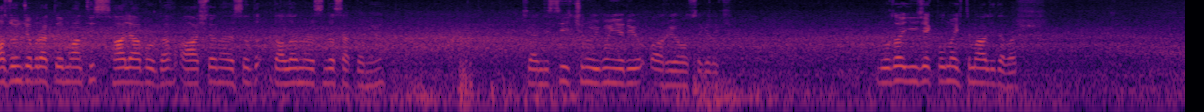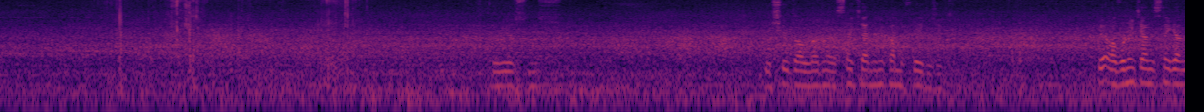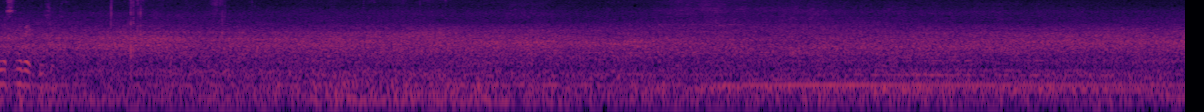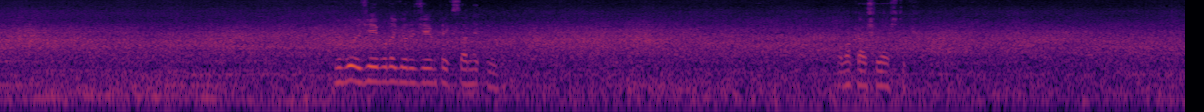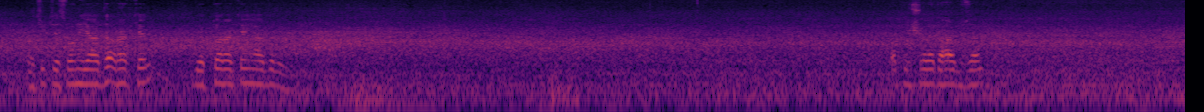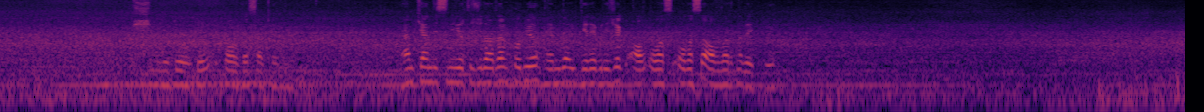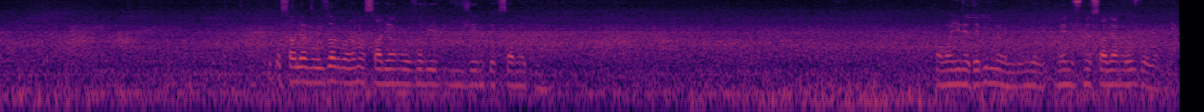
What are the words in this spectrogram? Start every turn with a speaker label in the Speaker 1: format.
Speaker 1: Az önce bıraktığım mantis hala burada. Ağaçların arasında, dalların arasında saklanıyor. Kendisi için uygun yeri arıyor olsa gerek. Burada yiyecek bulma ihtimali de var. Görüyorsunuz. Yeşil dalların arasında kendini kamufle edecek. Ve avının kendisine gelmesini bekleyecek. Bu, bu öceği burada göreceğimi pek zannetmiyordum. Ama karşılaştık. Açıkçası onu yerde ararken, gökte ararken yerde buldum. Bakın şöyle daha güzel. Şimdi durdu, orada saklanıyor. Hem kendisini yırtıcılardan koruyor hem de olası, olası avlarını bekliyor. Burada salyangozlar var ama salyangozları yi- yiyeceğini pek zannetmiyorum. Ama yine de bilmiyorum, bilmiyorum. Menüsüne salyangoz da olabilir.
